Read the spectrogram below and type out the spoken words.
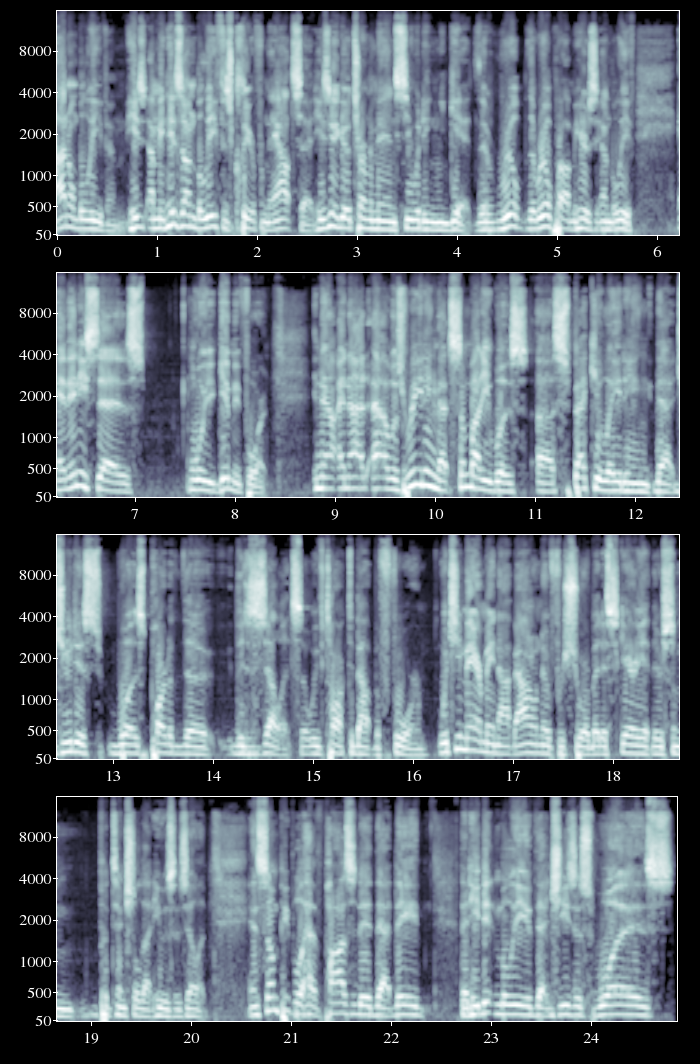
I don't believe him. He's, I mean, his unbelief is clear from the outset. He's going to go turn him in and see what he can get. The real, the real problem here is the unbelief. And then he says, will you give me for it? Now, and I, I was reading that somebody was uh, speculating that Judas was part of the, the zealots that we've talked about before, which he may or may not. I don't know for sure, but Iscariot, there's some potential that he was a zealot. And some people have posited that they that he didn't believe that Jesus was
